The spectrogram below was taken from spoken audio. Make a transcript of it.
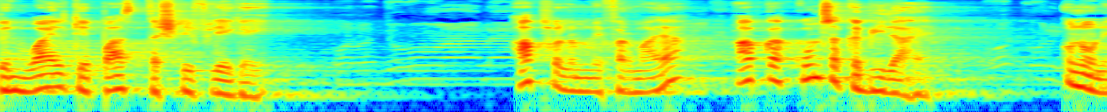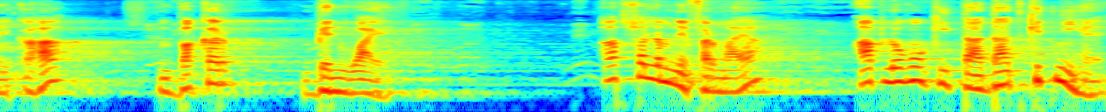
بن وائل کے پاس تشریف لے گئے۔ آپ وسلم نے فرمایا، آپ کا کون سا قبیلہ ہے؟ انہوں نے کہا، بکر بن وائل آپ وسلم نے فرمایا، آپ لوگوں کی تعداد کتنی ہے؟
